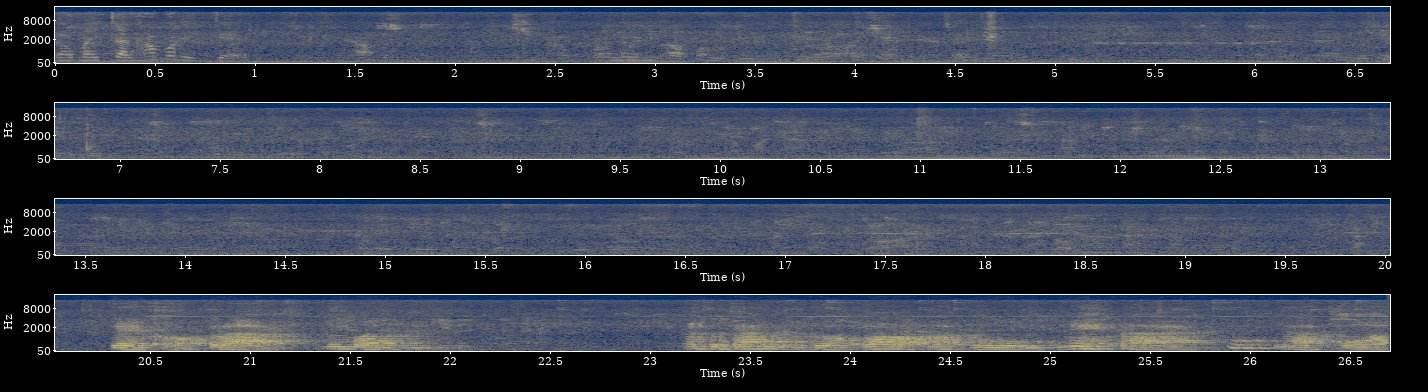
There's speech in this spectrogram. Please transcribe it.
ดอกไม้จันทร์ห้าบริเจกครับ เลยขอกราบนิมนต์พระคุณท่านหลวงพ่อพระครูเมตตาอุณาพร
